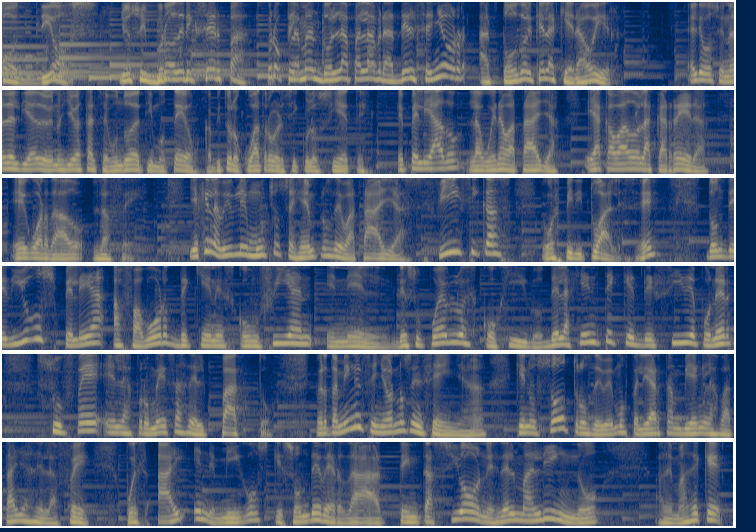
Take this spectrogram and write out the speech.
Oh Dios, yo soy Broderick Serpa, proclamando la palabra del Señor a todo el que la quiera oír. El devocional del día de hoy nos lleva hasta el segundo de Timoteo, capítulo 4, versículo 7. He peleado la buena batalla, he acabado la carrera, he guardado la fe. Y es que en la Biblia hay muchos ejemplos de batallas físicas o espirituales, ¿eh? donde Dios pelea a favor de quienes confían en Él, de su pueblo escogido, de la gente que decide poner su fe en las promesas del pacto. Pero también el Señor nos enseña que nosotros debemos pelear también las batallas de la fe, pues hay enemigos que son de verdad, tentaciones del maligno, además de que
